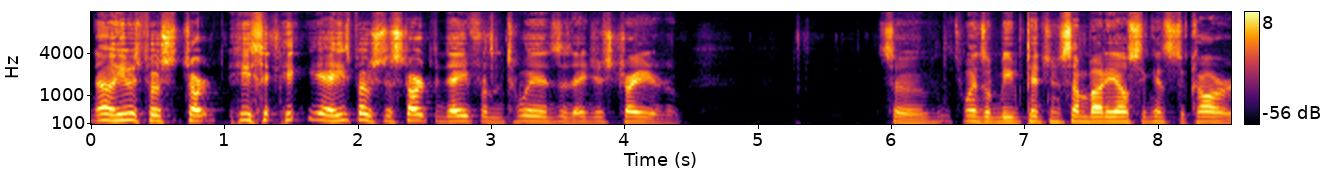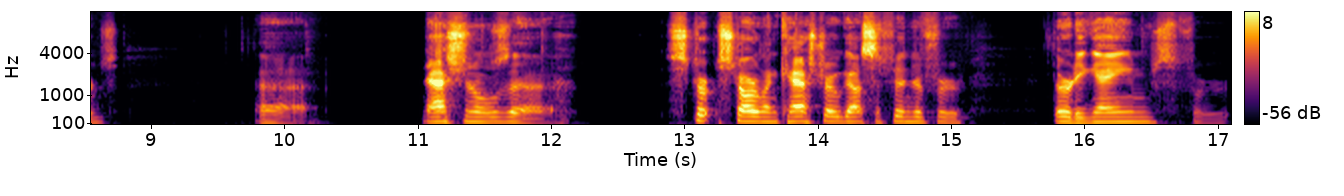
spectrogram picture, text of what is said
No, he was supposed to start. He's he, yeah, he's supposed to start today from the Twins, and they just traded him. So the Twins will be pitching somebody else against the Cards. Uh, Nationals. Uh, Starlin Castro got suspended for thirty games for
